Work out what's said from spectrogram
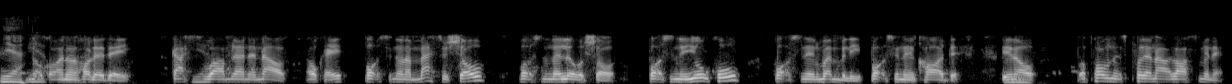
Yeah. not Yeah. going on holiday. That's what I'm learning now. Okay, boxing on a massive show, boxing on a little show. Boxing in York Hall, boxing in Wembley, boxing in Cardiff. You mm. know, opponents pulling out last minute,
